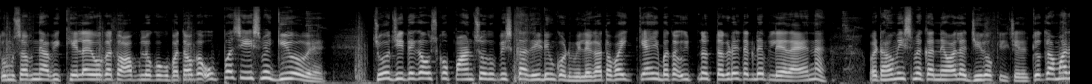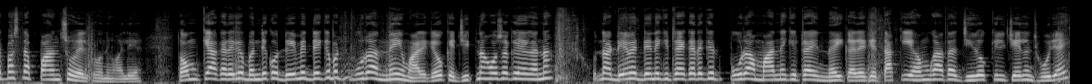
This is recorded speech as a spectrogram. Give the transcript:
तुम सबने अभी खेला ही होगा तो आप लोगों को पता होगा, ऊपर से इसमें गिव हुए है। जो जीतेगा, उसको पाँच सौ रुपीज़ का रिडीम कोड मिलेगा। तो भाई, क्या ही बताओ इतने तगड़े तगड़े प्लेयर आए ना। बट हम इसमें करने वाले ज़ीरो किल चैलेंज क्योंकि हमारे पास ना पाँच सौ हेल्थ होने वाली है। तो हम क्या करेंगे? बंदे को डेमेज देंगे बट पूरा नहीं मारेंगे। ओके जितना हो सकेगा ना, उतना डेमेज देने की ट्राई करेंगे, पूरा मारने की ट्राई नहीं करेंगे, ताकि हम कहा था ज़ीरो किल चैलेंज हो जाए।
